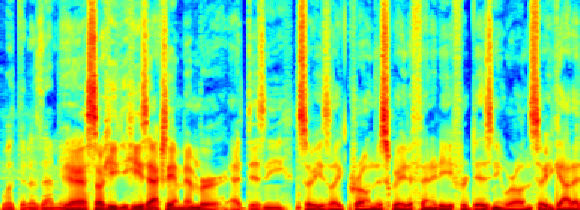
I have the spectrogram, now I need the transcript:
What does that mean? Yeah, so he he's actually a member at Disney. So he's like grown this great affinity for Disney World, and so he got a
